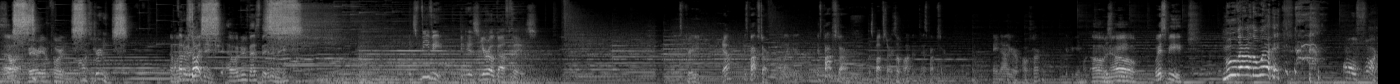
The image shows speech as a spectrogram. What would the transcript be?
So very important. Oh, it's Journey. I, thought wonder it was if- Start- I wonder if that's the enemy. It's Vivi in his Eurogoth phase. It's pretty. Yeah, It's Popstar. I like it. It's Popstar. it's pop star. It's so poppin'. That's Popstar. Hey, now you're a pop star. Get your game on. Oh Wispy. no, Wispy. Move out of the way. Oh fuck.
